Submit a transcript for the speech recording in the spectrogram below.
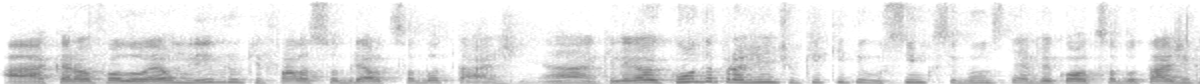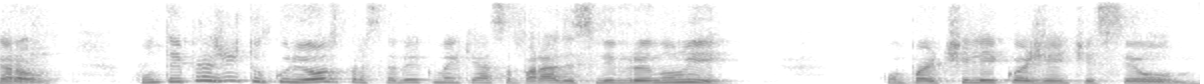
A Carol falou, é um livro que fala sobre autossabotagem. Ah, que legal. E conta pra gente o que, que os 5 segundos tem a ver com autossabotagem, Carol. Conta aí pra gente, tô curioso para saber como é que é essa parada. Esse livro eu não li. Compartilhe aí com a gente seu,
